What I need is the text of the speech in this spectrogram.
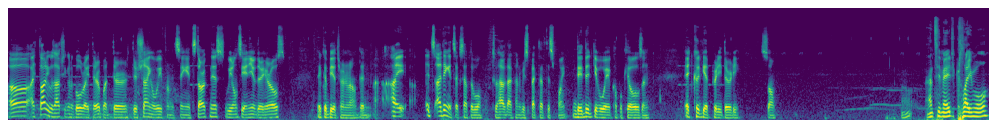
Uh, I thought he was actually gonna go right there, but they're they're shying away from it, saying it's darkness. We don't see any of their heroes. There could be a turnaround. And I, it's I think it's acceptable to have that kind of respect at this point. They did give away a couple kills, and it could get pretty dirty. So Anti-Mage Claymore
